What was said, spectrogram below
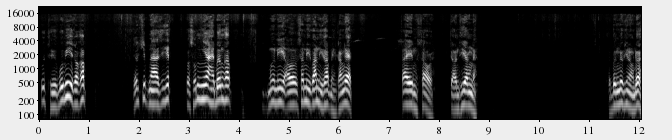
พูถือบ่มีหรอกครับ เดี๋ยวคลิปหน้าสิเฮ็ดผสมเงี้ยให้เบิ่งครับมื้อนี้เอาสามีก่อนนี่ครับนี่ครั้งแรกใส่มื้อเช้าจานเที่ยงเนี่ย ถ้าเบิ่งเด้อพี่น้องเด้อ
